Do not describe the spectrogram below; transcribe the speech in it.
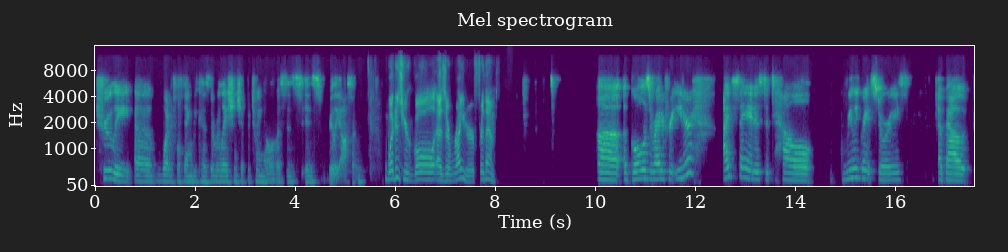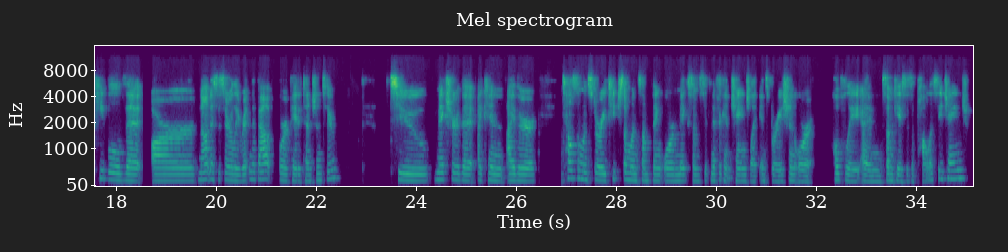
truly a wonderful thing because the relationship between all of us is is really awesome. What is your goal as a writer for them? Uh, a goal as a writer for Eater, I'd say it is to tell really great stories about people that are not necessarily written about or paid attention to to make sure that I can either tell someone's story, teach someone something, or make some significant change like inspiration or hopefully in some cases a policy change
